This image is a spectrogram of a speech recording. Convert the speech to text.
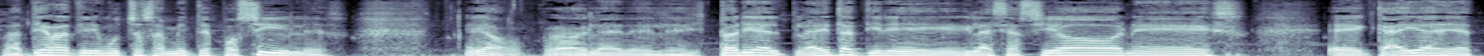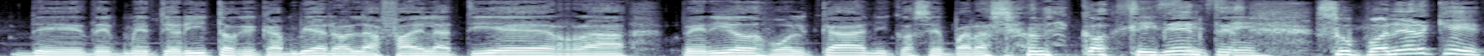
La Tierra tiene muchos ambientes posibles. Digamos, la, la- la historia del planeta tiene glaciaciones, eh, caídas de, de- de meteoritos que cambiaron la faz de la Tierra, periodos volcánicos, separación de continentes. sí. Suponer que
